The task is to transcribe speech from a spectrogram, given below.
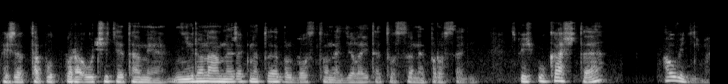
Takže ta podpora určitě tam je. Nikdo nám neřekne, to je blbost, to nedělejte, to se neprosadí. Spíš ukažte a uvidíme.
